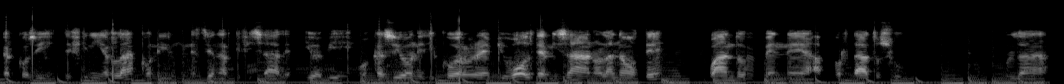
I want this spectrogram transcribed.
per così definirla, con l'illuminazione artificiale. Io ebbi occasione di correre più volte a Misano la notte quando venne apportato su sulla,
